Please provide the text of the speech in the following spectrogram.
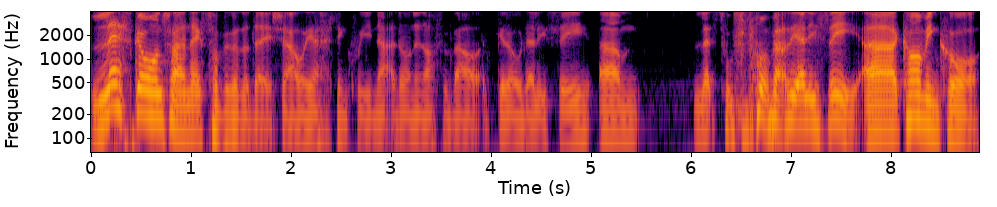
Let's go on to our next topic of the day, shall we? I think we nattered on enough about good old LEC. Um, let's talk some more about the LEC. Uh, Karmine Corp.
